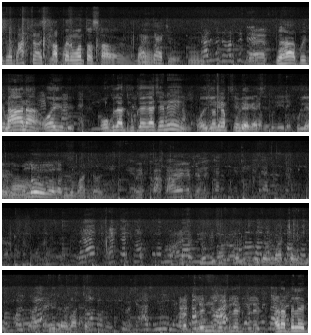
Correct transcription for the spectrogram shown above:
এটা বাচ্চা আছে। সাপের মতো সাপ। বাচ্চা আছে। হ্যাঁ পেটে না না ওই ওগুলা ঢুকে গেছে নি ওই জন্য ফুলে গেছে ফুলে গেছে। হ্যাঁ, বাচ্চা আছে। একটা প্লেট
